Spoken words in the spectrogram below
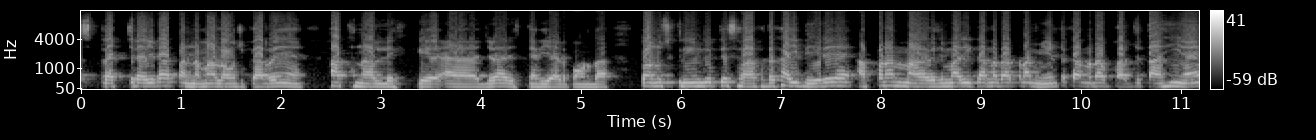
ਸਟਰਕਚਰ ਹੈ ਜਿਹੜਾ ਆਪਾਂ ਨਵਾਂ ਲਾਂਚ ਕਰ ਰਹੇ ਹਾਂ। ਹੱਥ ਨਾਲ ਲਿਖ ਕੇ ਜਿਹੜਾ ਰਿਸ਼ਤਿਆਂ ਦੀ ਐਡ ਪਾਉਣ ਦਾ, ਤੁਹਾਨੂੰ ਸਕਰੀਨ ਦੇ ਉੱਤੇ ਸਾਫ਼ ਦਿਖਾਈ ਦੇ ਰਿਹਾ ਹੈ। ਆਪਣਾ ਮਗਜਮਾਰੀ ਕਰਨ ਦਾ, ਆਪਣਾ ਮਿਹਨਤ ਕਰਨ ਦਾ ਫਰਜ਼ ਤਾਂ ਹੀ ਹੈ,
